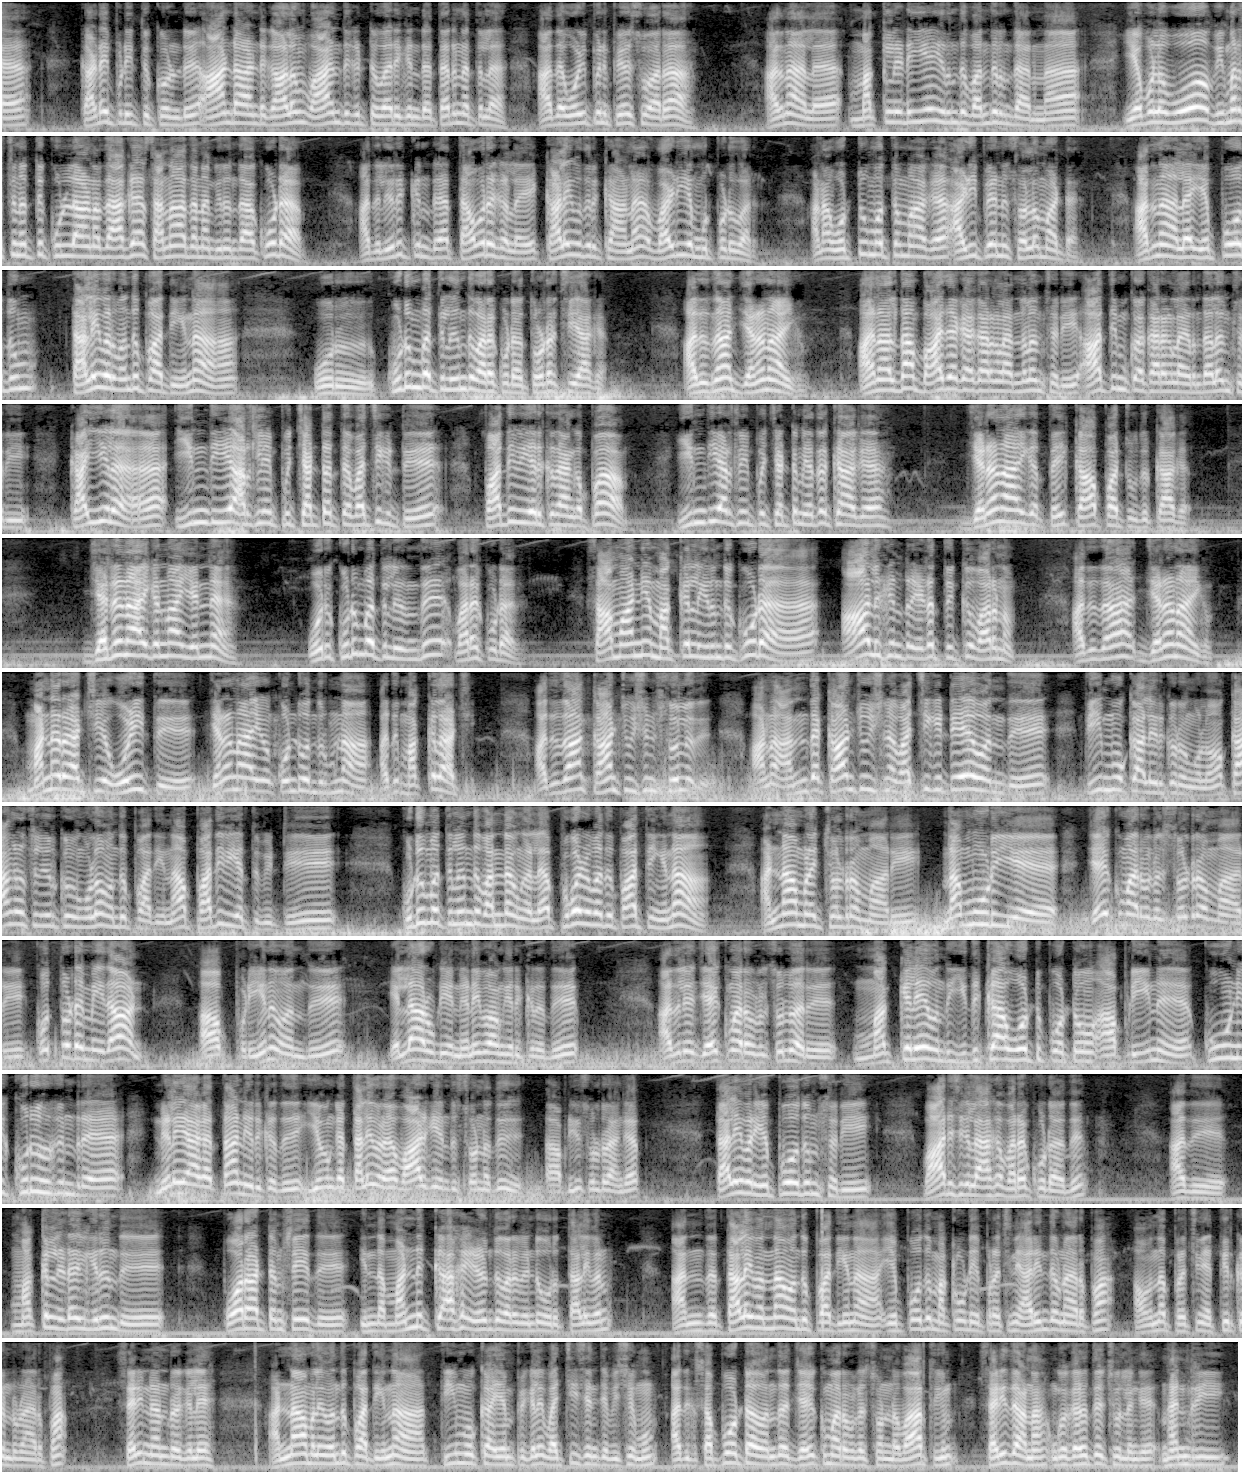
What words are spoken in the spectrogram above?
கடைபிடித்து கொண்டு ஆண்டாண்டு காலம் வாழ்ந்துக்கிட்டு வருகின்ற தருணத்தில் அதை ஒழிப்புன்னு பேசுவாரா? அதனால் மக்களிடையே இருந்து வந்திருந்தார்னா எவ்வளவோ விமர்சனத்துக்குள்ளானதாக சனாதனம் இருந்தால் கூட அதில் இருக்கின்ற தவறுகளை களைவதற்கான வழியை முற்படுவார். ஆனால் ஒட்டுமொத்தமாக அழிப்பேன்னு சொல்ல மாட்டார். அதனால் எப்போதும் தலைவர் வந்து பார்த்தீங்கன்னா ஒரு குடும்பத்திலிருந்து வரக்கூடாது தொடர்ச்சியாக. அதுதான் ஜனநாயகம். அதனால தான் பாஜக காரங்களாக இருந்தாலும் சரி அதிமுக காரங்களாக இருந்தாலும் சரி கையில் இந்திய அரசியலமைப்பு சட்டத்தை வச்சுக்கிட்டு பதவி ஏற்கிறாங்கப்பா. இந்திய அரசியலமைப்பு சட்டம் எதற்காக? ஜனநாயகத்தை காப்பாற்றுவதற்காக. ஜனநாயகம்னா என்ன? ஒரு குடும்பத்திலிருந்து வரக்கூடாது. சாமானிய மக்கள் இருந்து கூட ஆளுகின்ற இடத்துக்கு வரணும். அதுதான் ஜனநாயகம். மன்னராட்சியை ஒழித்து ஜனநாயகம் கொண்டு வந்துரும்னா அது மக்களாட்சி. அதுதான் கான்ஸ்டியூஷன் சொல்லுது. ஆனால் அந்த கான்ஸ்டியூஷனை வச்சுக்கிட்டே வந்து திமுகவில் இருக்கிறவங்களும் காங்கிரஸில் இருக்கிறவங்களும் வந்து பார்த்தீங்கன்னா பதவி ஏற்று விட்டு குடும்பத்திலேருந்து வந்தவங்களை புகழ்வது பார்த்தீங்கன்னா அண்ணாமலை சொல்கிற மாதிரி நம்முடைய ஜெயக்குமார் அவர்கள் சொல்கிற மாதிரி கொத்தொடைமை தான் அப்படின்னு வந்து எல்லாருடைய நினைவாக இருக்கிறது. அதுலேயும் ஜெயக்குமார் அவர்கள் சொல்லுவார் மக்களே வந்து இதுக்காக ஓட்டு போட்டோம் அப்படின்னு கூனி குறுகுகின்ற நிலையாகத்தான் இருக்குது. இவங்க தலைவரை வாழ்க என்று சொன்னது அப்படின்னு சொல்கிறாங்க தலைவர் எப்போதும் சரி வாரிசுகளாக வரக்கூடாது. அது மக்களிடம் இருந்து போராட்டம் செய்து இந்த மண்ணுக்காக எழுந்து வர வேண்டிய ஒரு தலைவன். அந்த தலைவன் தான் வந்து பார்த்தீங்கன்னா எப்போதும் மக்களுடைய பிரச்சனை அறிந்தவனாக இருப்பான். அவன் தான் பிரச்சனையை தீர்க்கின்றவனாக இருப்பான். சரி நண்பர்களே அண்ணாமலை வந்து பார்த்தீங்கன்னா திமுக எம்பிக்களை வச்சு செஞ்ச விஷயமும் அதுக்கு சப்போர்ட்டாக வந்த ஜெயக்குமார் அவர்கள் சொன்ன வார்த்தையும் சரிதானா? உங்கள் கருத்தை சொல்லுங்கள் நன்றி.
